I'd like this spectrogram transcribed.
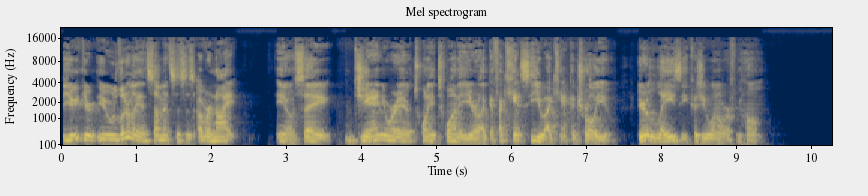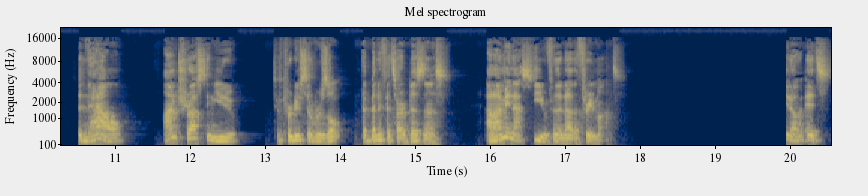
You, you're, you literally in some instances overnight, you know, say January of 2020, you're like, if I can't see you, I can't control you. You're lazy because you want to work from home. So now I'm trusting you to produce a result that benefits our business. And I may not see you for another three months. You know, it's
